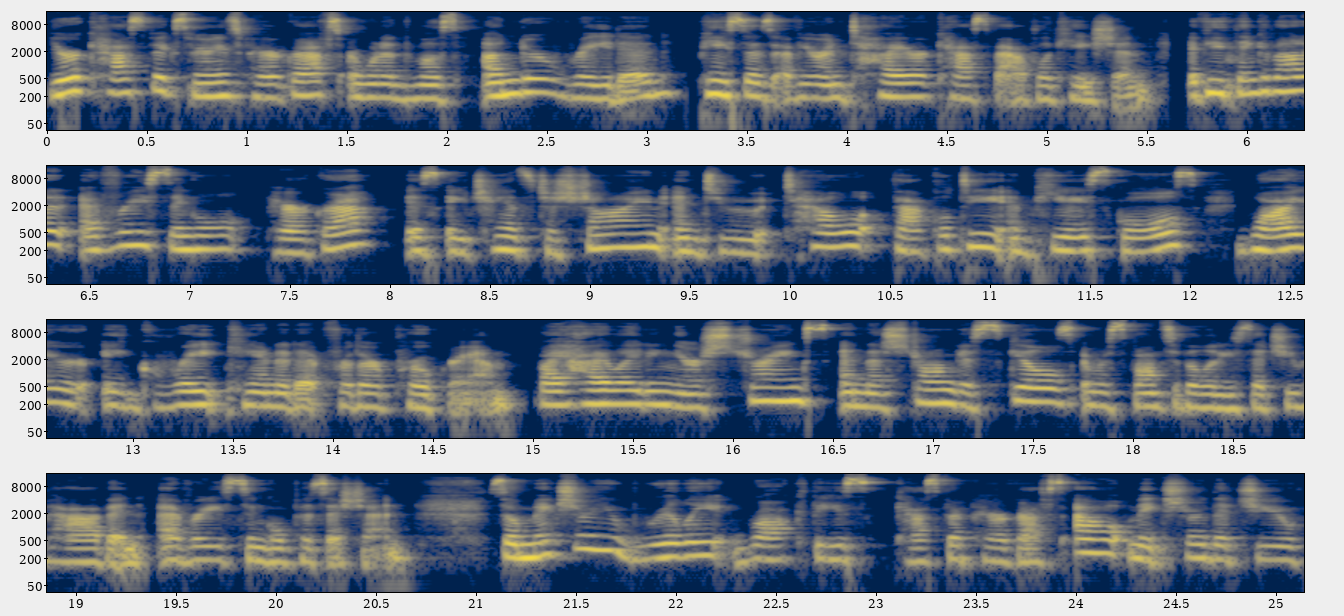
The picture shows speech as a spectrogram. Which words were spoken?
Your CASPA experience paragraphs are one of the most underrated pieces of your entire CASPA application. If you think about it, every single paragraph is a chance to shine and to tell faculty and PA schools why you're a great candidate for their program by highlighting your strengths and the strongest skills and responsibilities that you have in every single position. So make sure you really rock these CASPA paragraphs out. Make sure that you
